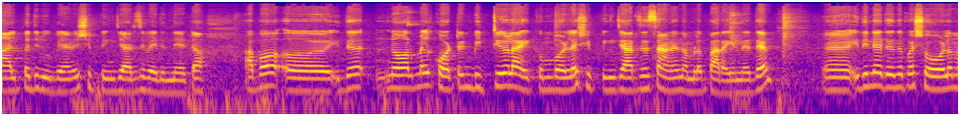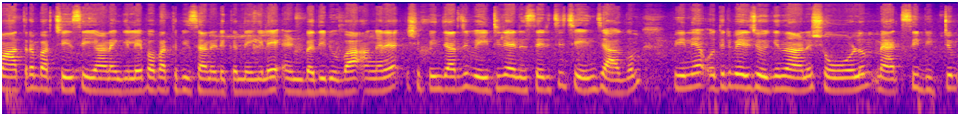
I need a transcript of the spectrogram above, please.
നാൽപ്പത് രൂപയാണ് ഷിപ്പിംഗ് ചാർജ് വരുന്നത് കേട്ടോ. അപ്പോൾ ഇത് നോർമൽ കോട്ടൺ ബിറ്റുകൾ അയക്കുമ്പോഴുള്ള ഷിപ്പിംഗ് ചാർജസ് ആണ് നമ്മൾ പറയുന്നത്. ഇതിന്റെ അകത്ത് നിന്ന് ഇപ്പോൾ ഷോൾ മാത്രം പർച്ചേസ് ചെയ്യുകയാണെങ്കിൽ ഇപ്പോൾ പത്ത് പീസാണ് എടുക്കുന്നതെങ്കിൽ എൺപത് രൂപ. അങ്ങനെ ഷിപ്പിംഗ് ചാർജ് വെയിറ്റിനനുസരിച്ച് ചേഞ്ച് ആകും. പിന്നെ ഒത്തിരി പേര് ചോദിക്കുന്നതാണ് ഷോളും മാക്സി ബിറ്റും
